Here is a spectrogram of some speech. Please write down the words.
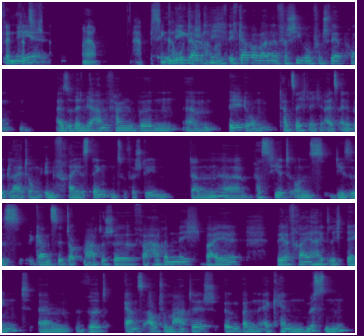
wenn nee, plötzlich, ja, ein bisschen chaotisch. Nee, glaube ich nicht. Ich glaube aber an eine Verschiebung von Schwerpunkten. Also wenn wir anfangen würden, ähm, Bildung tatsächlich als eine Begleitung in freies Denken zu verstehen, dann mhm. äh, passiert uns dieses ganze dogmatische Verharren nicht, weil wer freiheitlich denkt, ähm, wird ganz automatisch irgendwann erkennen müssen,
